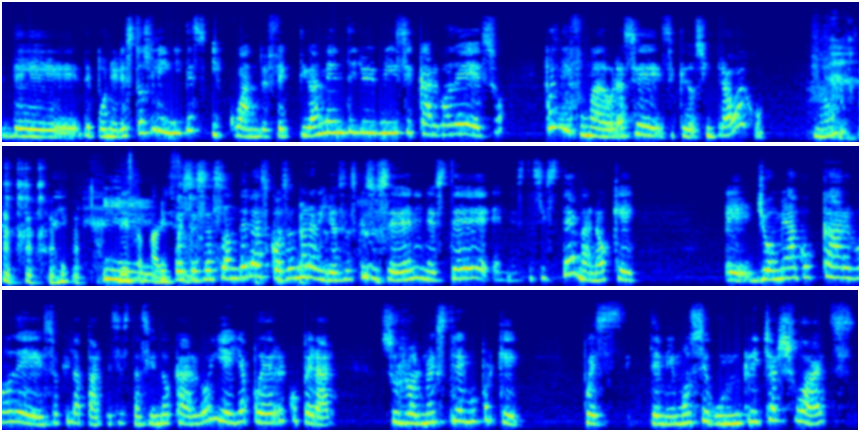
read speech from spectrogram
de, poner estos límites y cuando efectivamente yo me hice cargo de eso, pues mi fumadora se, quedó sin trabajo. ¿no? y, pues esas son de las cosas maravillosas que suceden en este, en este sistema, ¿no? Que eh, yo me hago cargo de eso que la parte se está haciendo cargo y ella puede recuperar su rol no extremo porque pues tenemos, según Richard Schwartz,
